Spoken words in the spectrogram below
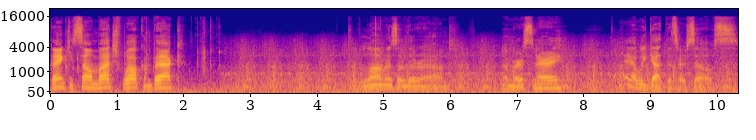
Thank you so much. Welcome back. Llamas of the round. No mercenary? Yeah, we got this ourselves.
